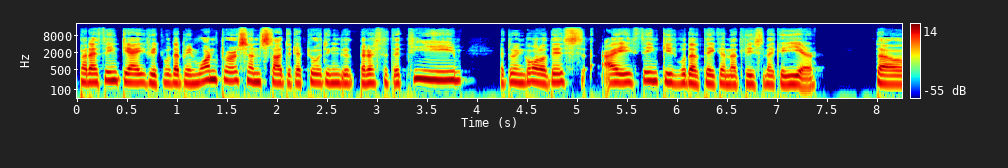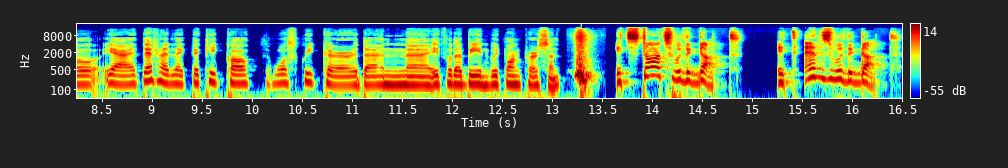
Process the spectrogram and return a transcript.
But I think, yeah, if it would have been one person started recruiting the the rest of the team, uh, doing all of this, I think it would have taken at least like a year. So yeah, definitely like the kickoff was quicker than uh, it would have been with one person. It starts with the gut. It ends with the gut.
